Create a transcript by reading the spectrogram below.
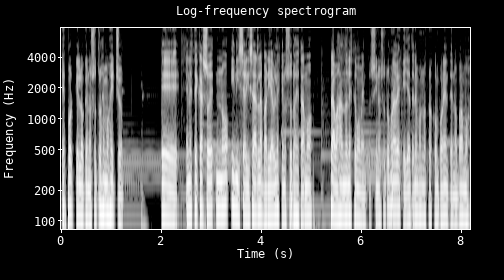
es porque lo que nosotros hemos hecho, eh, en este caso, es no inicializar las variables que nosotros estamos trabajando en este momento. Si nosotros una vez que ya tenemos nuestros componentes, nos vamos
